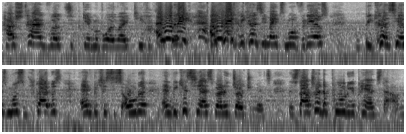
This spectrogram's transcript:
Hashtag vote Super Gamer Boy right T I will make- I will because, because he makes more videos, because he has more subscribers, and because he's older, and because he has better judgments. And stop trying to pull your pants down.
